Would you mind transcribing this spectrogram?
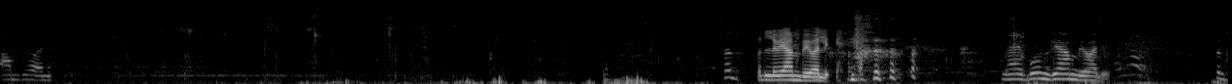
आंबे आले चल. पल्लवी आंबेवाले. नाही बोंगे आंबेवाले. चला.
